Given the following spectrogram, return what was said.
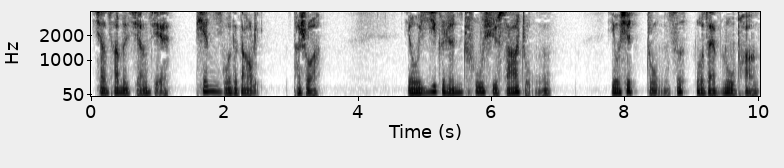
向他们讲解天国的道理。他说：“有一个人出去撒种，有些种子落在路旁，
